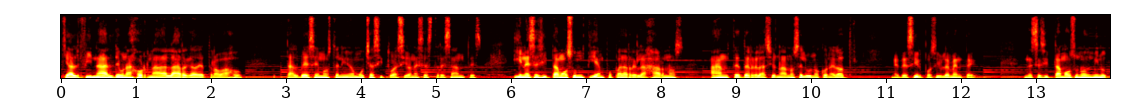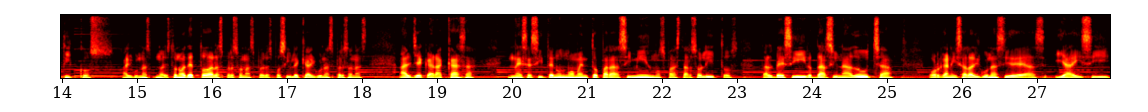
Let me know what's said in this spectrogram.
que al final de una jornada larga de trabajo, tal vez hemos tenido muchas situaciones estresantes y necesitamos un tiempo para relajarnos antes de relacionarnos el uno con el otro. Es decir, posiblemente necesitamos unos minuticos. Algunas, esto no es de todas las personas, pero es posible que algunas personas al llegar a casa necesiten un momento para sí mismos, para estar solitos, tal vez ir, darse una ducha, organizar algunas ideas y ahí sí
